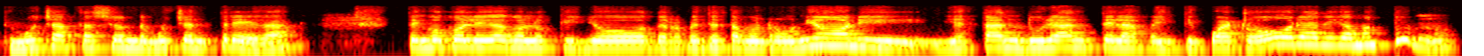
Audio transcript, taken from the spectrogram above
de mucha adaptación, de mucha entrega. Tengo colegas con los que yo de repente estamos en reunión y, están durante las 24 horas, digamos, en turno.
